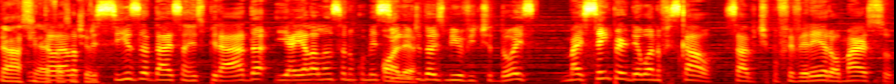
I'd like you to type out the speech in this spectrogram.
Ah, sim, aí então faz ela sentido. precisa dar essa respirada e aí ela lança no comecinho Olha. de 2022, mas sem perder o ano fiscal, sabe? Tipo fevereiro ou março.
